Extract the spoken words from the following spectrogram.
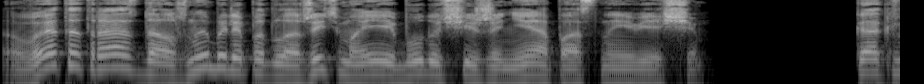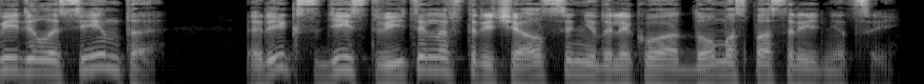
В этот раз должны были подложить моей будущей жене опасные вещи. Как видела Синта, Рикс действительно встречался недалеко от дома с посредницей.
